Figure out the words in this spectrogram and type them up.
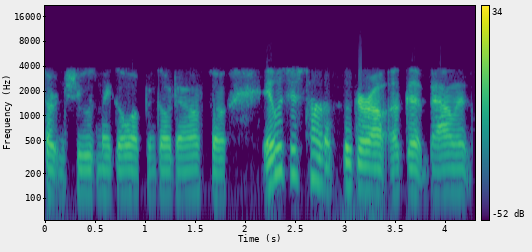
certain shoes may go up and go down so it was just trying to figure out a good balance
